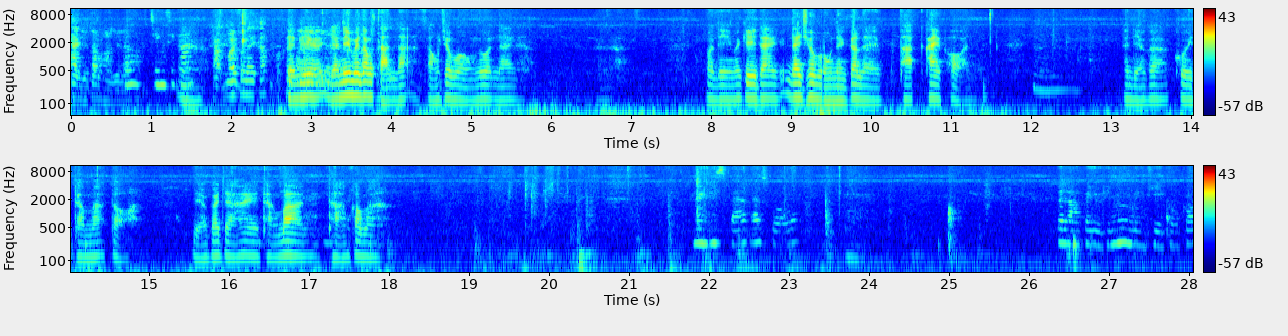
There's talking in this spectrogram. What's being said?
ถ่ายอยู่ตลอดอยู่โอ้แล้วจริงสิเอคะอครับไม่เป็นไรครับเดี๋ยวนี้เดี๋ยวนี้ไม่ต้องตัดละสองชั่วโมงนวดได้นะพอดีเมื่อกี้ได้ได้ชั่วโมงหนึ่งก็เลยพักค่ายผ่อนอืม แล้วเดี๋ยวก็คุยธรรมะต่อ เดี๋ยวก็จะให้ทางบ้านถามเข้ามา Bring his bag as well เวลาไปอยู่ที่นู่นบางทีเขาก็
